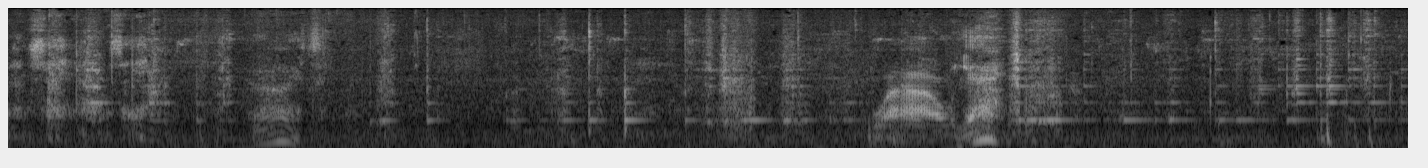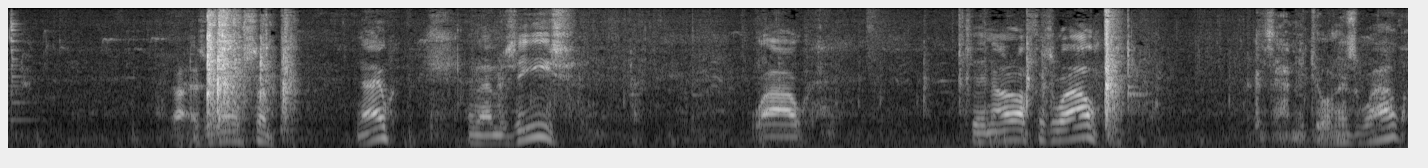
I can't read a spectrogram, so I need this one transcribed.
That's it, that's it. Right. Wow, yeah. That is awesome. Now, and then there's these. Wow. Turn that off as well, because I'm done as well.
